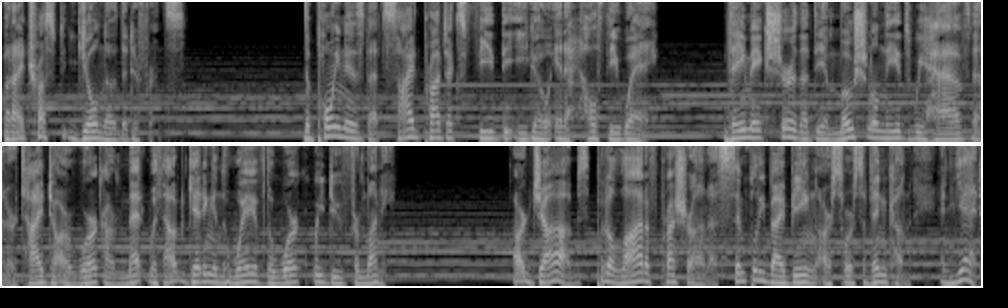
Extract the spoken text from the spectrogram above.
but I trust you'll know the difference. The point is that side projects feed the ego in a healthy way. They make sure that the emotional needs we have that are tied to our work are met without getting in the way of the work we do for money. Our jobs put a lot of pressure on us simply by being our source of income, and yet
